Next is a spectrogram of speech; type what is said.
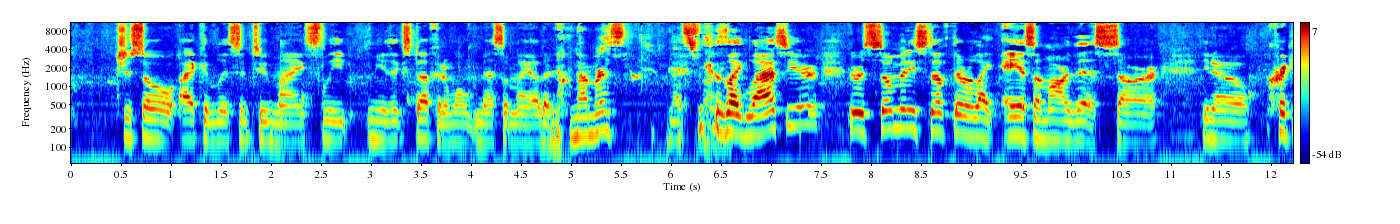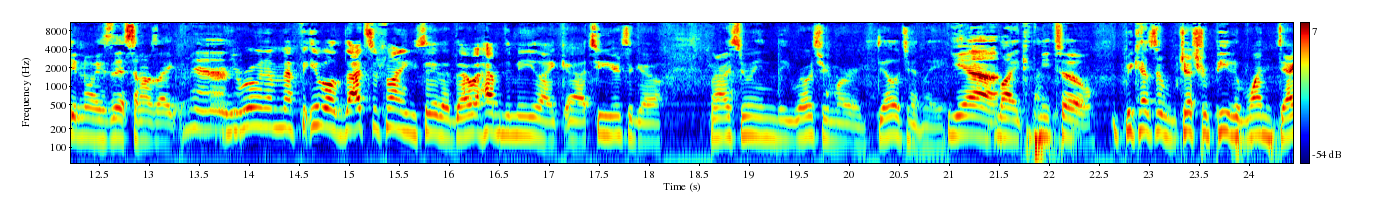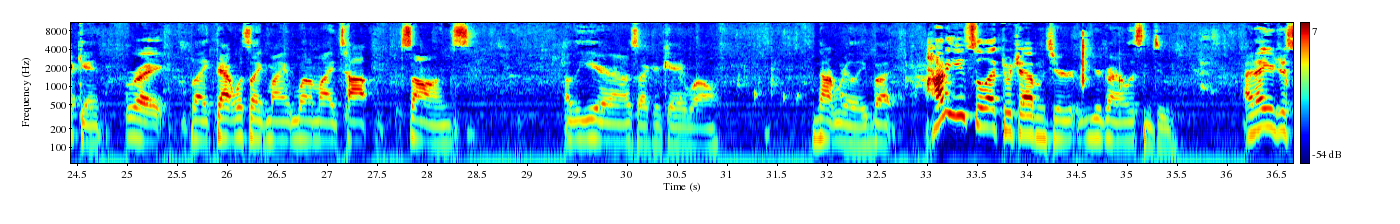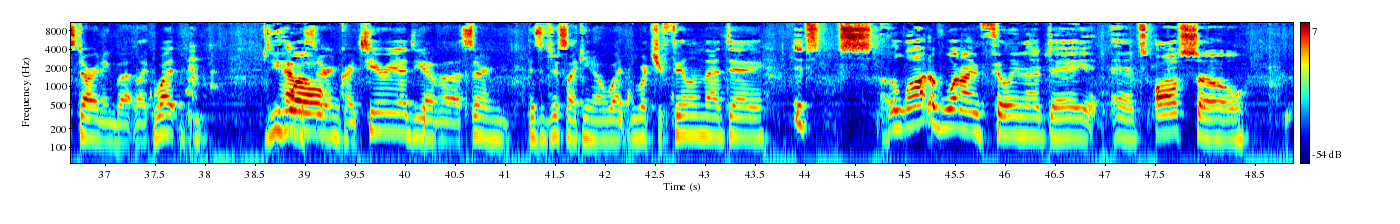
Just so I could listen to my sleep music stuff and it won't mess up my other numbers. That's. Because like last year, there was so many stuff that were like ASMR this or you know cricket noise this, and I was like, man, You ruining my Well, that's funny you say that. That happened to me like uh, two years ago when I was doing the rosary more diligently. yeah, Like- me too, Because of just repeated one decade, right? like that was like my one of my top songs of the year, and I was like, okay, well, not really. But how do you select which albums you're you're going to listen to? I know you're just starting, but like, what do you have Well- a certain criteria? Do you have a certain? Is it just like you know what what you're feeling that day? It's a lot of what I'm feeling that day. It's also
